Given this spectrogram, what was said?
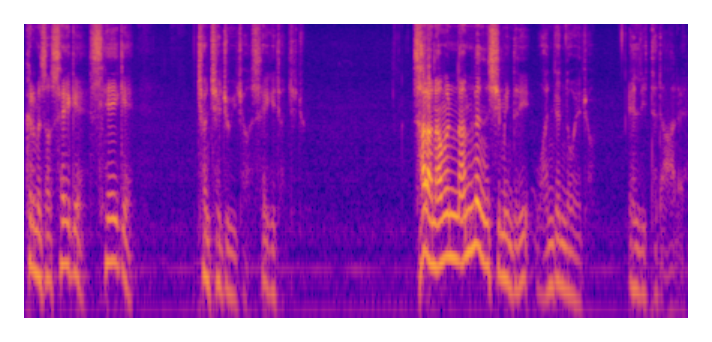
그러면서 세계, 세계 전체주의죠. 세계 전체주의. 살아남은 남는 시민들이 완전 노예죠. 엘리트들 아래.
